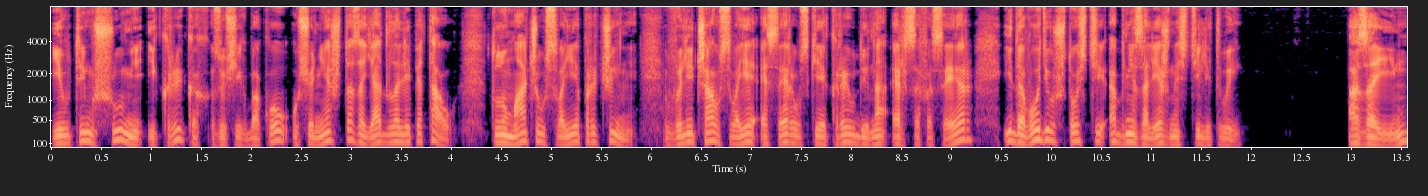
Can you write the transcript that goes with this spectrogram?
і ў тым шуме і крыках з усіх бакоў усё нешта заядла лепятаў тлумачыў свае прычыны вылічаў свае эсэраўскія крыўды на рсфср і даводзіў штосьці аб незалежнасці літвы А за ім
